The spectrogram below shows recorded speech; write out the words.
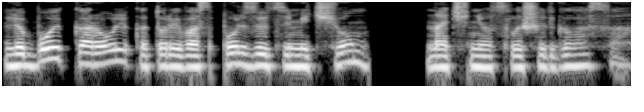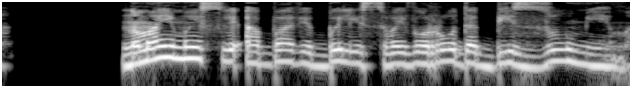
Любой король, который воспользуется мечом, начнет слышать голоса. Но мои мысли о Баве были своего рода безумием,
